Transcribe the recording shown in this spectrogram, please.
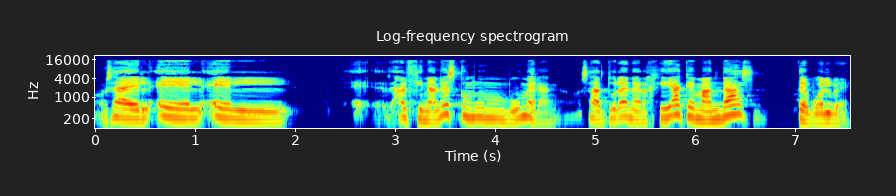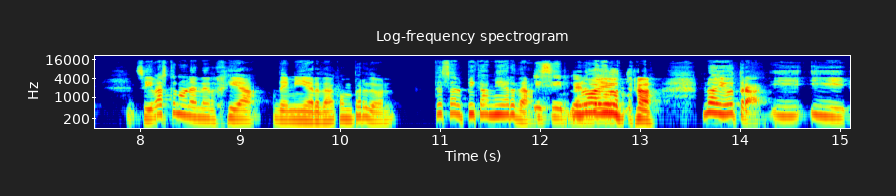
O sea, el, el- el- eh, al final es como un boomerang. O sea, tú la energía que mandas te vuelve. Si vas con una energía de mierda, con perdón, te salpica mierda. Y sí, No hay otra, no hay otra. Y, y-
